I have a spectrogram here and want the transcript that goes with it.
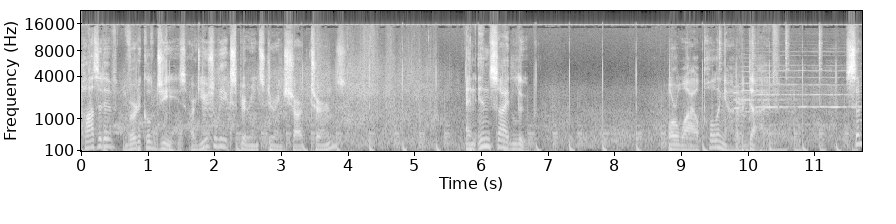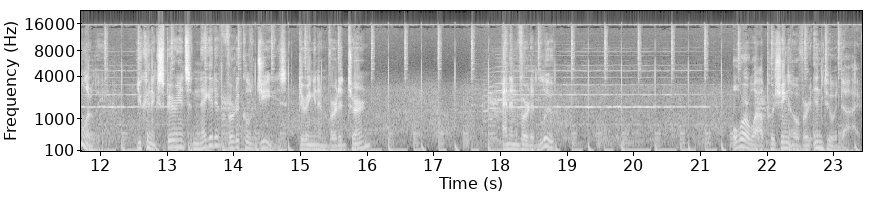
Positive vertical Gs are usually experienced during sharp turns, an inside loop, or while pulling out of a dive. Similarly, you can experience negative vertical Gs during an inverted turn, an inverted loop, or while pushing over into a dive.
